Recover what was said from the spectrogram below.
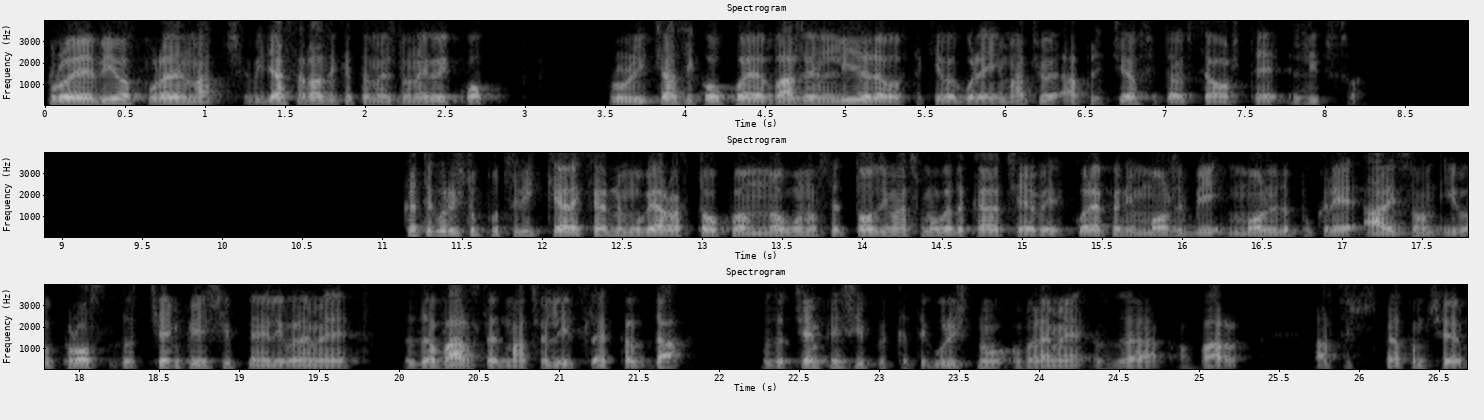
прояви в пореден матч. Видя се разликата между него и Клоп. Пролича си колко е важен лидера в такива големи матчове, а при Челси той все още липсва. Категорично подцених Келехер, не му вярвах толкова много, но след този матч мога да кажа, че е великолепен и може би може да покрие Алисон и въпрос за чемпионшип. Не е ли време за ВАР след матча Лидс Лестър? Да. За чемпионшип е категорично време за ВАР. Аз лично смятам, че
